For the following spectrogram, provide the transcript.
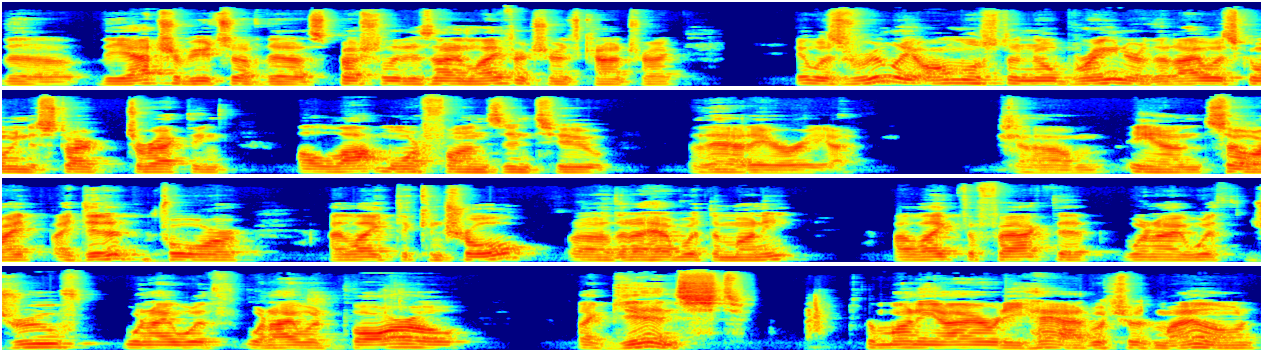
the the attributes of the specially designed life insurance contract, it was really almost a no brainer that I was going to start directing a lot more funds into that area. Um, and so I, I did it for I like the control uh, that I have with the money. I like the fact that when I withdrew, when I with when I would borrow against the money I already had, which was my own,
